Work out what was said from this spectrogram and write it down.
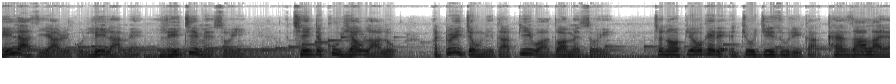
လေးလာစီရာတွေကိုလေးလာမယ်လေးကျင့်မယ်ဆိုရင်အချိန်တစ်ခုရောက်လာလို့အတွေ့အကြုံတွေသာပြည့်ဝသွားမယ်ဆိုရင်ကျွန်တော်ပြောခဲ့တဲ့အကျိုးကျေးဇူးတွေကခံစားလာရ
